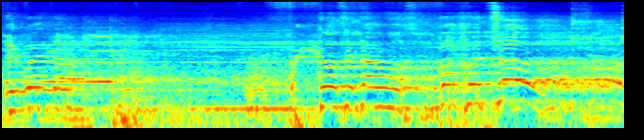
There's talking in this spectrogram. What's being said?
de cuenta, todos estamos bajo el sol.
